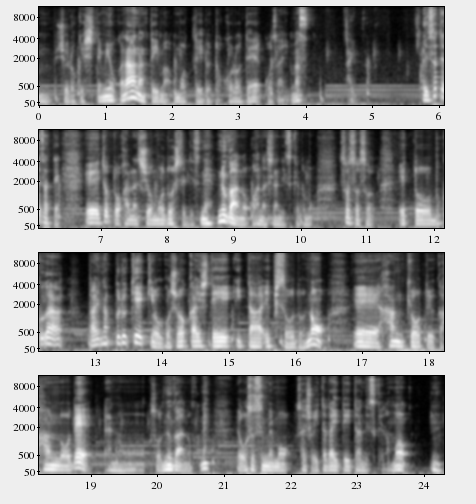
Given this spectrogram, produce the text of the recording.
うん、収録してみようかななんて今思っているところでございます。はい。えさてさて、えー、ちょっとお話を戻してですね、ヌガーのお話なんですけども、そうそうそう、えっと、僕がパイナップルケーキをご紹介していたエピソードの、えー、反響というか反応で、あのー、そう、ヌガーのね、おすすめも最初いただいていたんですけども、うん。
